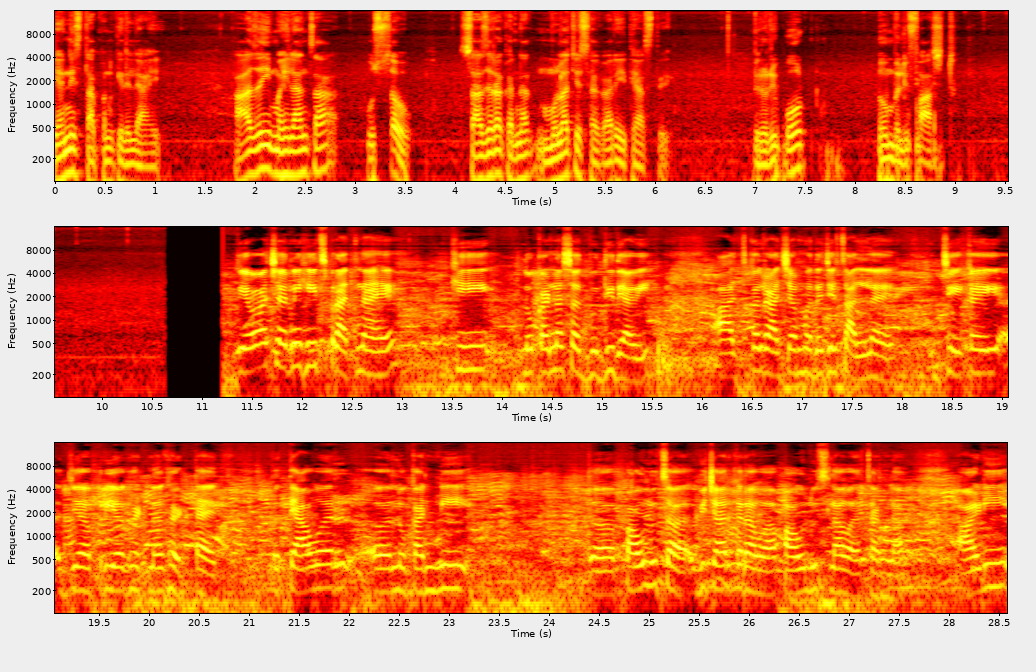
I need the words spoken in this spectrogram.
यांनी स्थापन केलेले आहे. आजही महिलांचा उत्सव साजरा करण्यात मुलाचे सहकार्य इथे असते. ब्युरो रिपोर्ट डोंबली फास्ट. देवाचरणी हीच प्रार्थना आहे की लोकांना सद्बुद्धी द्यावी. आजकाल राज्यामध्ये जे चाललं आहे जे काही जे अप्रिय घटना घडत आहेत तर त्यावर लोकांनी पाऊल उचा विचार करावा पाऊल उचलावा चांगला. आणि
